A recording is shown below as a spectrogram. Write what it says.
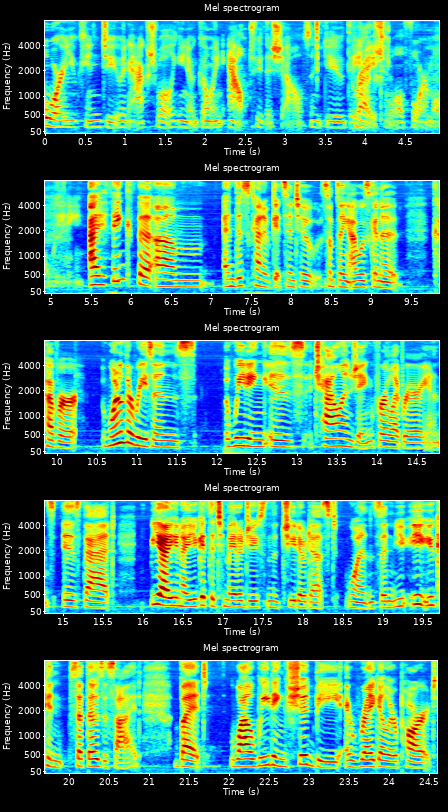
or you can do an actual, you know, going out to the shelves and do the Right. actual formal weeding. I think that, um, and this kind of gets into something I was going to cover. One of the reasons weeding is challenging for librarians is that yeah, you know, you get the tomato juice and the Cheeto dust ones, and you you can set those aside. But while weeding should be a regular part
